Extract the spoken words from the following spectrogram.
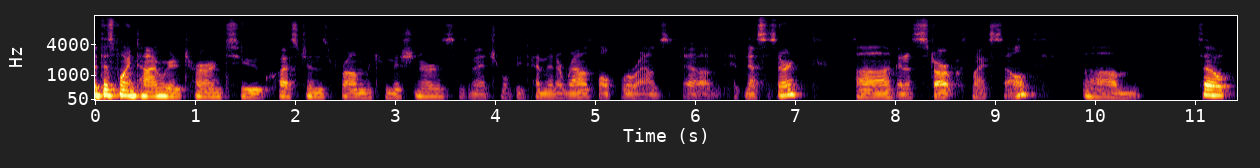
At this point in time, we're going to turn to questions from the commissioners. As I mentioned, we'll do 10-minute rounds, multiple rounds uh, if necessary. Uh, I'm going to start with myself. Um, so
